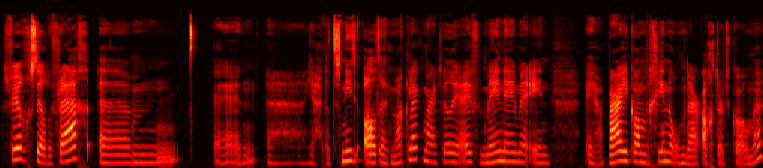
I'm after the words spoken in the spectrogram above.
Een veelgestelde vraag. En ja, dat is niet altijd makkelijk, maar ik wil je even meenemen in ja, waar je kan beginnen om daarachter te komen.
